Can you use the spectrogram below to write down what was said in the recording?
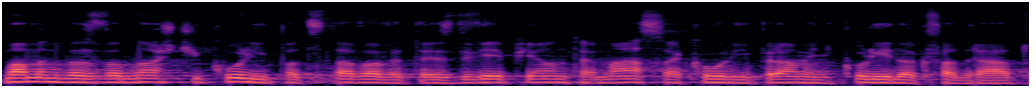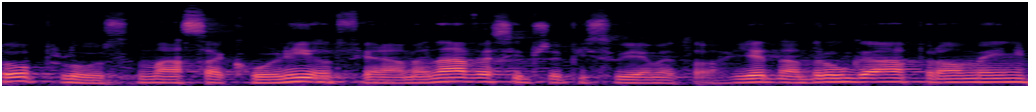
Moment bezwodności kuli podstawowy to jest 2 piąte masa kuli, promień kuli do kwadratu plus masa kuli, otwieramy nawias i przepisujemy to. 1 druga promień,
